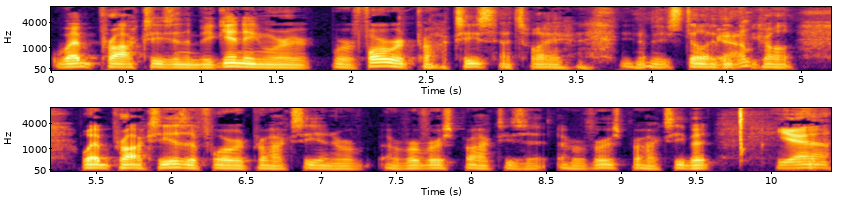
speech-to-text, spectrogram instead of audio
web proxies in the beginning were were forward proxies. That's why you know you still I think yeah. you call it web proxy is a forward proxy and a, a reverse proxy is a, a, reverse proxy. But yeah,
